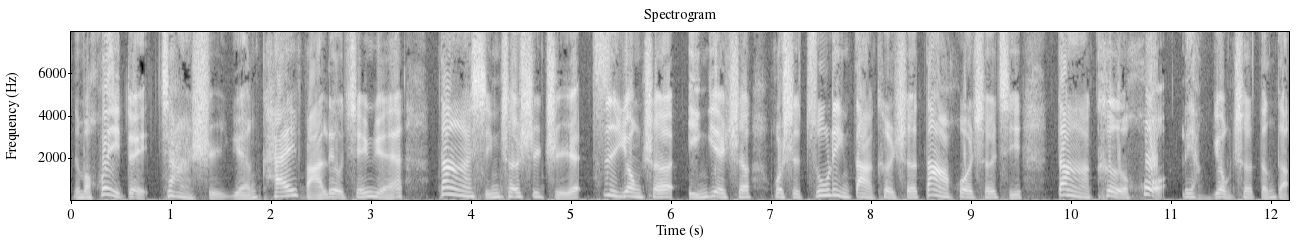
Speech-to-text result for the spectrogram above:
那么会对驾驶员开罚六千元。大型车是指自用车、营业车或是租赁大客车、大货车及大客货两用车等等，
